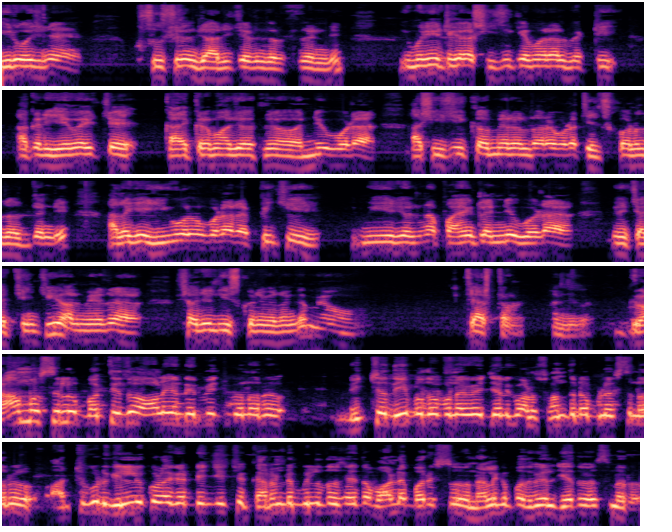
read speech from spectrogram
ఈ రోజునే సూచనలు జారీ చేయడం జరుగుతుందండి. ఇమీడియట్గా సీసీ కెమెరాలు పెట్టి అక్కడ ఏవైతే కార్యక్రమాలు జరుగుతున్నాయో అవన్నీ కూడా ఆ సీసీ కెమెరాల ద్వారా కూడా తెలుసుకోవడం జరుగుతుంది అలాగే ఈవోలను కూడా రప్పించి మీరు వెళ్ళిన పాయింట్లన్నీ కూడా మేము చర్చించి వాళ్ళ మీద చర్యలు తీసుకునే విధంగా మేము చేస్తాం. అన్ని గ్రామస్తులు భక్తితో ఆలయం నిర్మించుకున్నారు. నిత్య దీపదూప నైవేద్యాలకు వాళ్ళు సొంత డబ్బులు ఇస్తున్నారు. అర్చకుడికి ఇల్లు కూడా కట్టించి ఇచ్చి కరెంటు బిల్లుతో సైతం వాళ్ళే భరిస్తూ నెలకు పదివేలు జీతం ఇస్తున్నారు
